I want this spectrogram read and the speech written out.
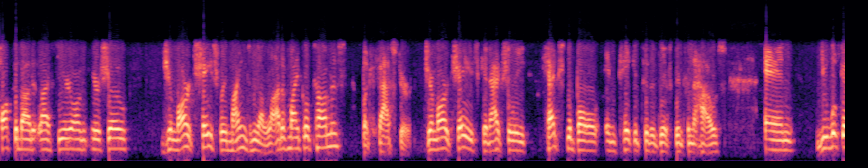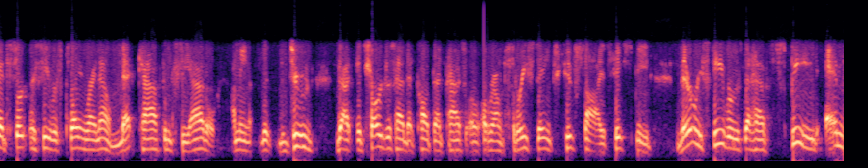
talked about it last year on your show. Ja'Marr Chase reminds me a lot of Michael Thomas, but faster. Ja'Marr Chase can actually catch the ball and take it to the distance in the house. And you look at certain receivers playing right now, Metcalf in Seattle. I mean, the, the dude that the Chargers had that caught that pass around three stinks, his size, his speed. They're receivers that have speed and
